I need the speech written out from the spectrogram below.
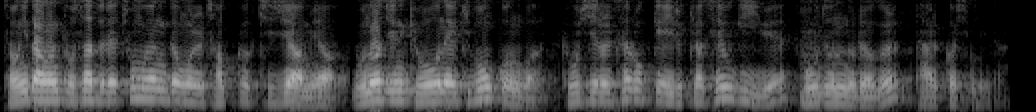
정의당은 교사들의 추모 행동을 적극 지지하며 무너진 교원의 기본권과 교실을 새롭게 일으켜 세우기 위해 모든 노력을 다할 것입니다.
